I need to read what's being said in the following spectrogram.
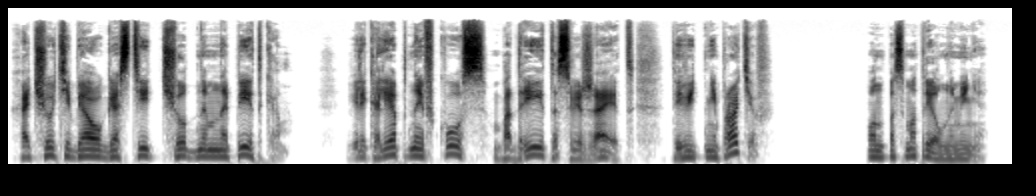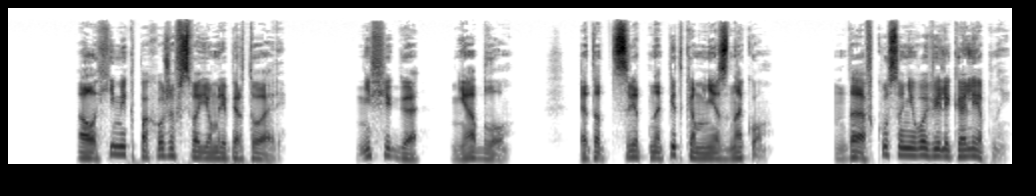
«Хочу тебя угостить чудным напитком. Великолепный вкус, бодрит, освежает. Ты ведь не против?» Он посмотрел на меня. Алхимик, похоже, в своем репертуаре. Нифига, не облом. Этот цвет напитка мне знаком. Да, вкус у него великолепный.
